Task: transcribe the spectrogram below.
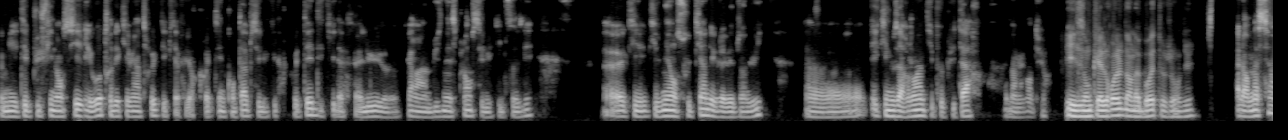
comme il était plus financier et autres, dès qu'il y avait un truc, dès qu'il a fallu recruter une comptable, c'est lui qui l'a recruté. Dès qu'il a fallu euh, faire un business plan, c'est lui qui le faisait. Euh, qui, qui, venait en soutien dès que j'avais besoin de lui. Euh, et qui nous a rejoint un petit peu plus tard euh, dans l'aventure. Et ils ont quel rôle dans la boîte aujourd'hui? Alors ma sœur,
